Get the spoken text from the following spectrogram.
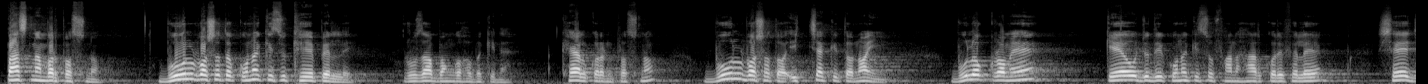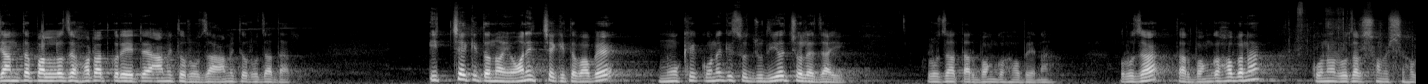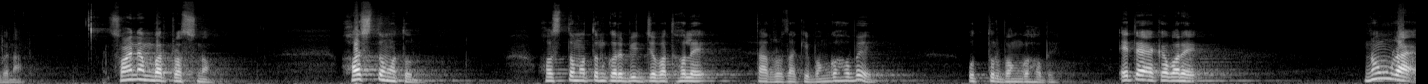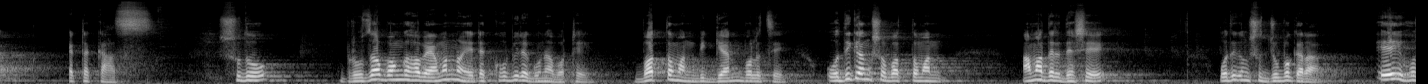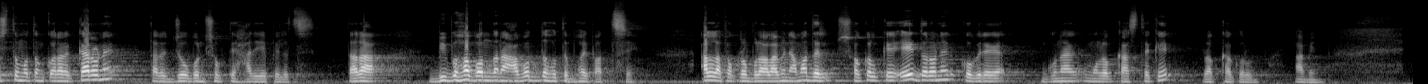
পাঁচ নাম্বার প্রশ্ন, ভুলবশত কোনো কিছু খেয়ে ফেললে রোজা ভঙ্গ হবে কিনা? খেয়াল করেন প্রশ্ন, ভুলবশত ইচ্ছাকৃত নয়। ভুলক্রমে কেউ যদি কোনো কিছু ফানহার করে ফেলে, সে জানতে পারল যে হঠাৎ করে এটা আমি তো রোজা, আমি তো রোজাদার। ইচ্ছাকৃত নয়, অনিচ্ছাকৃতভাবে মুখে কোনো কিছু যদিও চলে যায়, রোজা তার ভঙ্গ হবে না। রোজা তার ভঙ্গ হবে না, কোনো রোজার সমস্যা হবে না। ছয় নম্বর প্রশ্ন, হস্তমতন। হস্তমতন করে বীর্যপাত হলে তার রোজা কি ভঙ্গ হবে? উত্তর, ভঙ্গ হবে। এটা একেবারে নোংরা একটা কাজ। শুধু রোজা ভঙ্গ হবে এমন নয়, এটা কবিরে গুণা বটে। বর্তমান বিজ্ঞান বলেছে, অধিকাংশ বর্তমান আমাদের দেশে অধিকাংশ যুবকেরা এই হস্তমতন করার কারণে তারা যৌবন শক্তি হারিয়ে ফেলেছে। তারা বিবাহ বন্ধনে আবদ্ধ হতে ভয় পাচ্ছে। আল্লাহ ফকরবুল আলমিন আমাদের সকলকে এই ধরনের কবিরে গুণামূলক কাজ থেকে রক্ষা করুন। আমিন।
